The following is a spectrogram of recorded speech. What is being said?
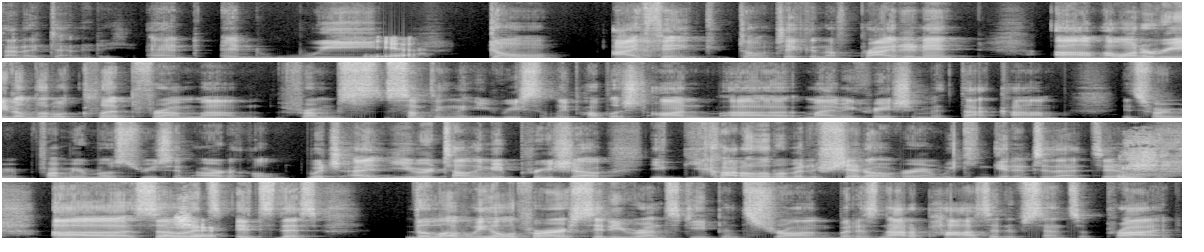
that identity, and and we yeah. don't I think don't take enough pride in it. Um, I want to read a little clip from um, from something that you recently published on uh, MiamiCreationMyth.com. It's from your, from your most recent article, which I, you were telling me pre-show you, you, caught a little bit of shit over, and we can get into that too. Uh, so sure. it's it's this: the love we hold for our city runs deep and strong, but is not a positive sense of pride.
